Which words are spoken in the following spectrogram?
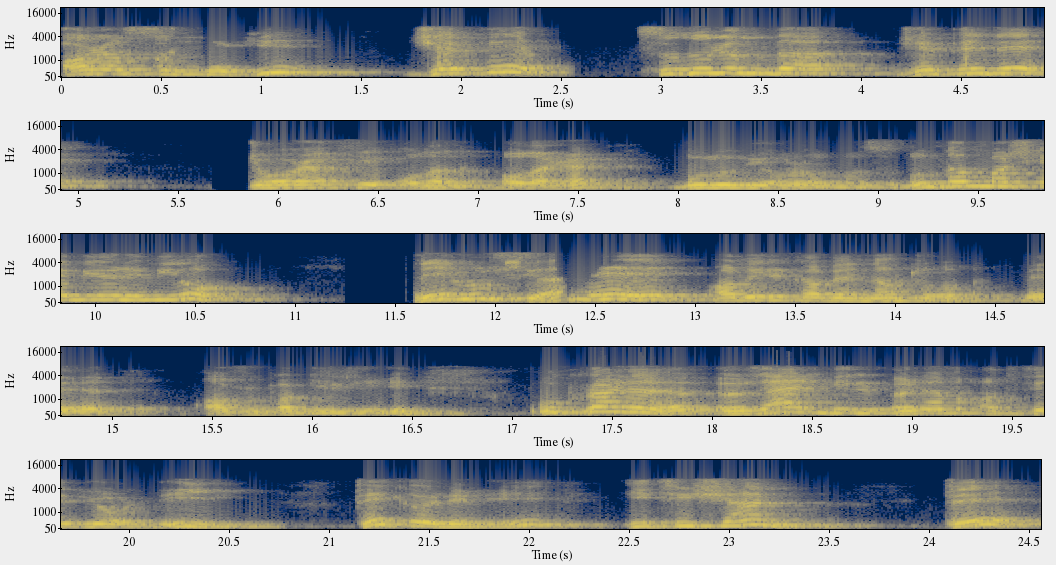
arasındaki cephe sınırında cephede coğrafi olan, olarak bulunuyor olması. Bundan başka bir önemi yok. Ne Rusya ne Amerika ve NATO ve Avrupa Birliği Ukrayna'ya özel bir önem atfediyor değil. Tek önemi itişen ve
